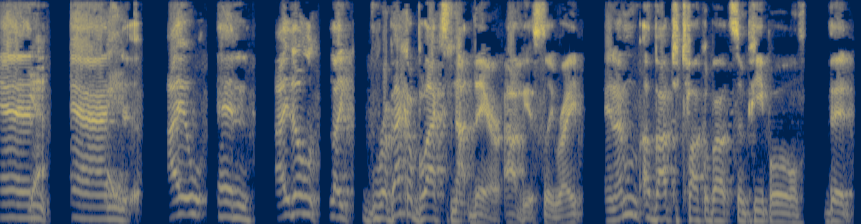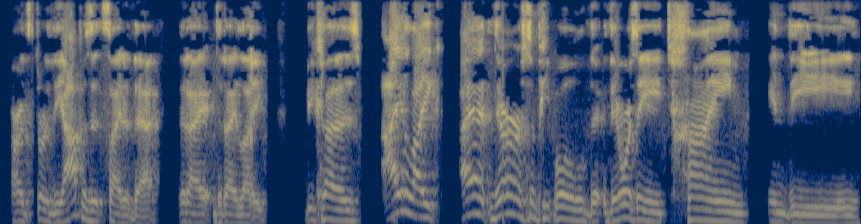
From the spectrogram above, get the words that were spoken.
And, Yeah. and I, and I don't like Rebecca Black's not there, obviously, right? And I'm about to talk about some people that are sort of the opposite side of that that I that I like because I like I there are some people that there was a time in the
